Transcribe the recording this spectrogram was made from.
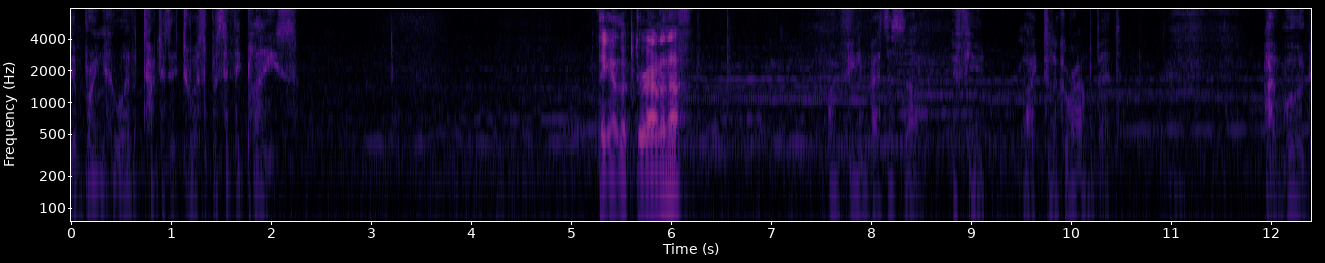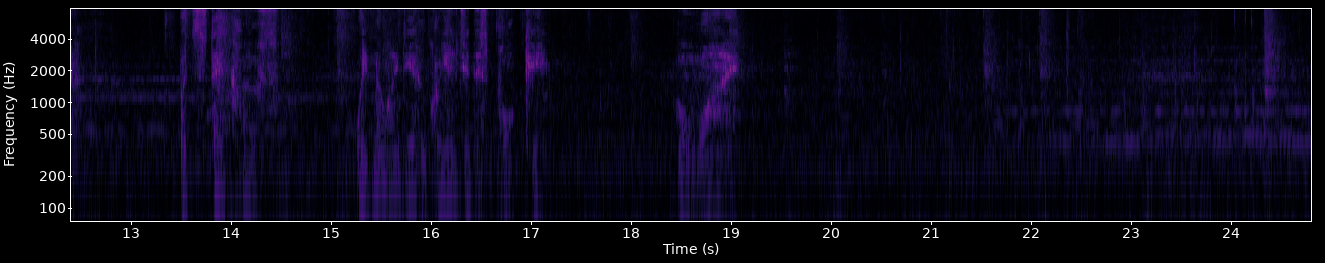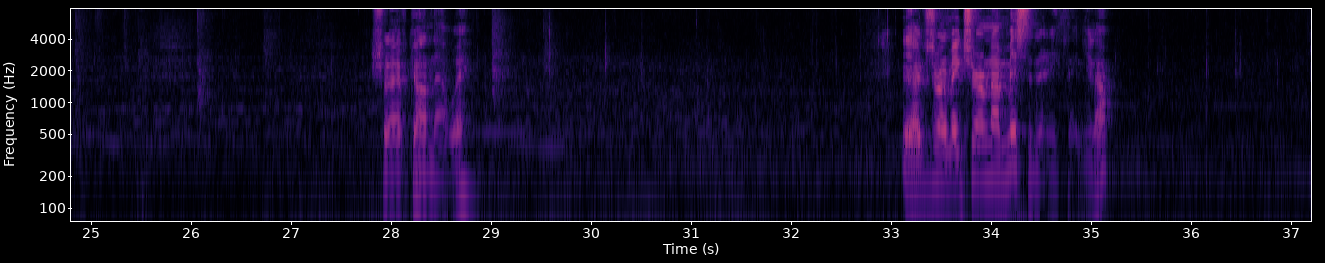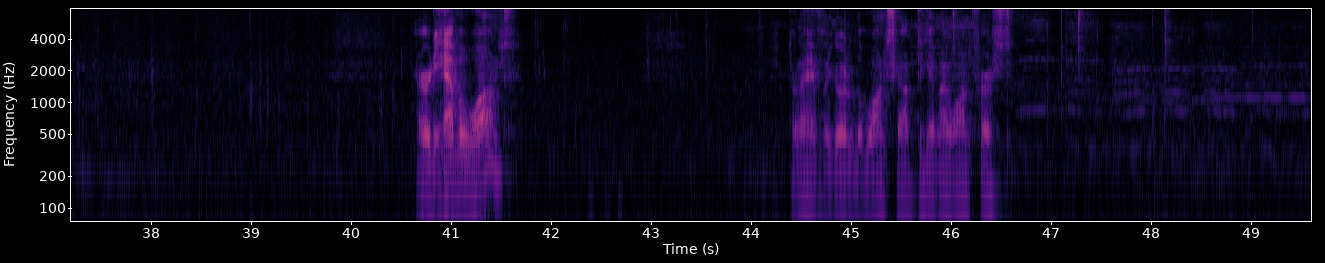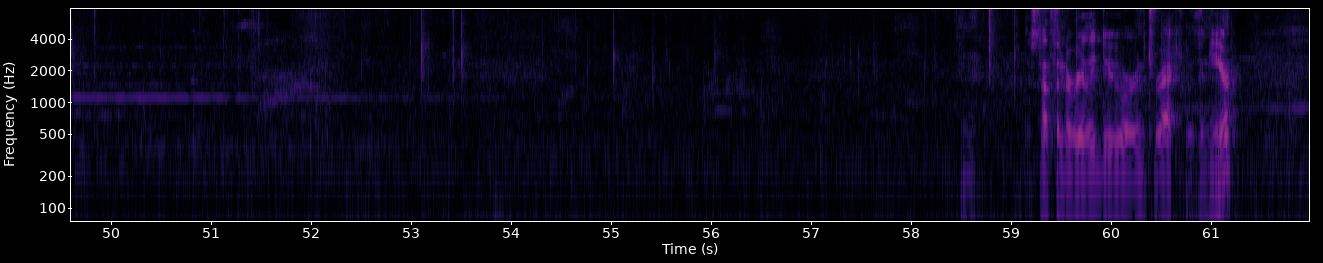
To bring whoever touches it to a specific place. Think I looked around enough? I'm feeling better, sir. If you'd like to look around a bit. I would. But stay close. We've no idea who created this port key. Or why. Should I have gone that way? Yeah, I just want to make sure I'm not missing anything, you know? I already have a wand. Don't I have to go to the wand shop to get my wand first? Hmm, there's nothing to really do or interact with in here.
